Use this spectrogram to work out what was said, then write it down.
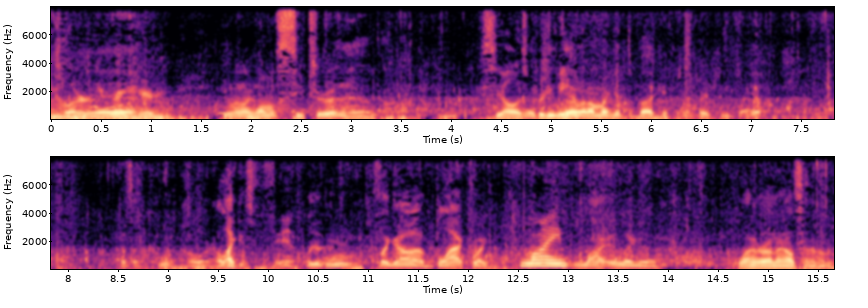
the color Yeah. right here. You can like almost see through it. See all this I'm pretty keep meat. that one. I'm gonna get the bucket. Better keep that. Yep. That's a cool color. I like his fin. Look at that. Mm. It's like a black like Line. line, like a line around the outside of it.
